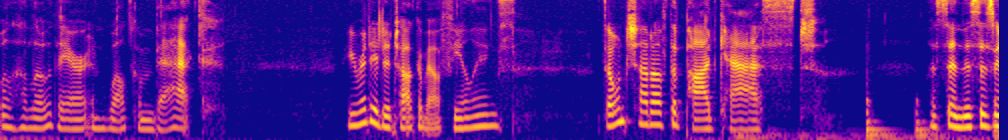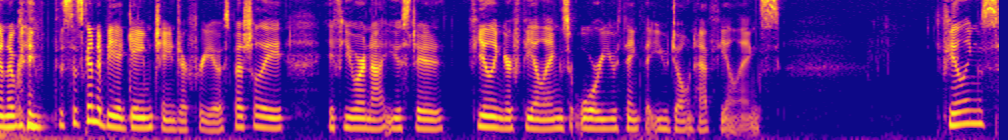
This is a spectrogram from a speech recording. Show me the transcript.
Well, hello there and welcome back. Are you ready to talk about feelings? Don't shut off the podcast. Listen, this is going to be this is to be a game changer for you, especially if you are not used to feeling your feelings or you think that you don't have feelings. Feelings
